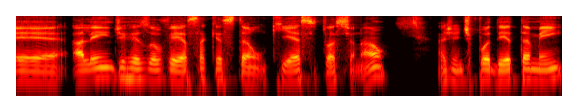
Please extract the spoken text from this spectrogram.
é, além de resolver essa questão que é situacional, a gente poder também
